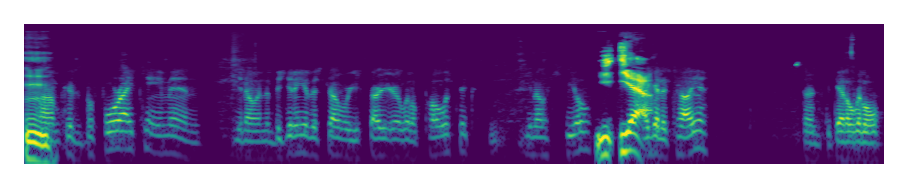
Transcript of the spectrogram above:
Mm. because before I came in, you know, in the beginning of the show where you started your little politics, you know, spiel, Y- yeah. I got to tell you, started to get a little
